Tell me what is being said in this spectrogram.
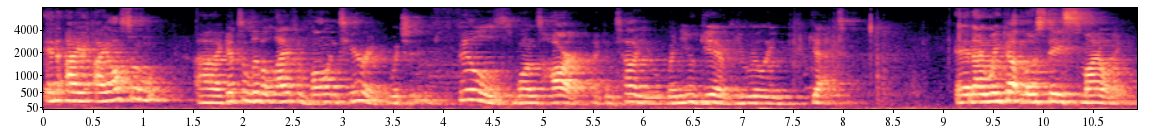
and I, I also uh, get to live a life of volunteering, which fills one's heart. I can tell you, when you give, you really get. And I wake up most days smiling.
